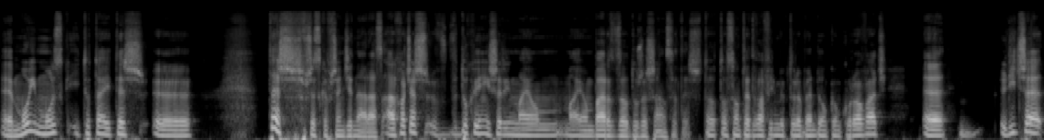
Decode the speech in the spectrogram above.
E, mój mózg i tutaj też yy, też wszystko wszędzie naraz, ale chociaż w Duchy Inisherin mają, mają bardzo duże szanse też. To, to są te dwa filmy, które będą konkurować. Yy, liczę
